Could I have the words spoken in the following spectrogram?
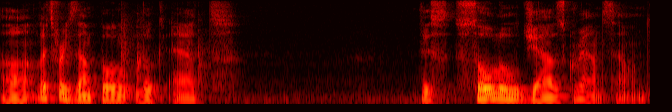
Uh, let's, for example, look at this solo jazz grand sound.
